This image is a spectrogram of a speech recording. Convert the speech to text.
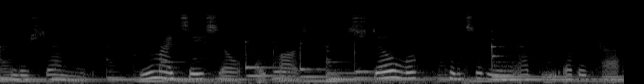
understandment. You might say so, I paused, still look considering at the other path.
